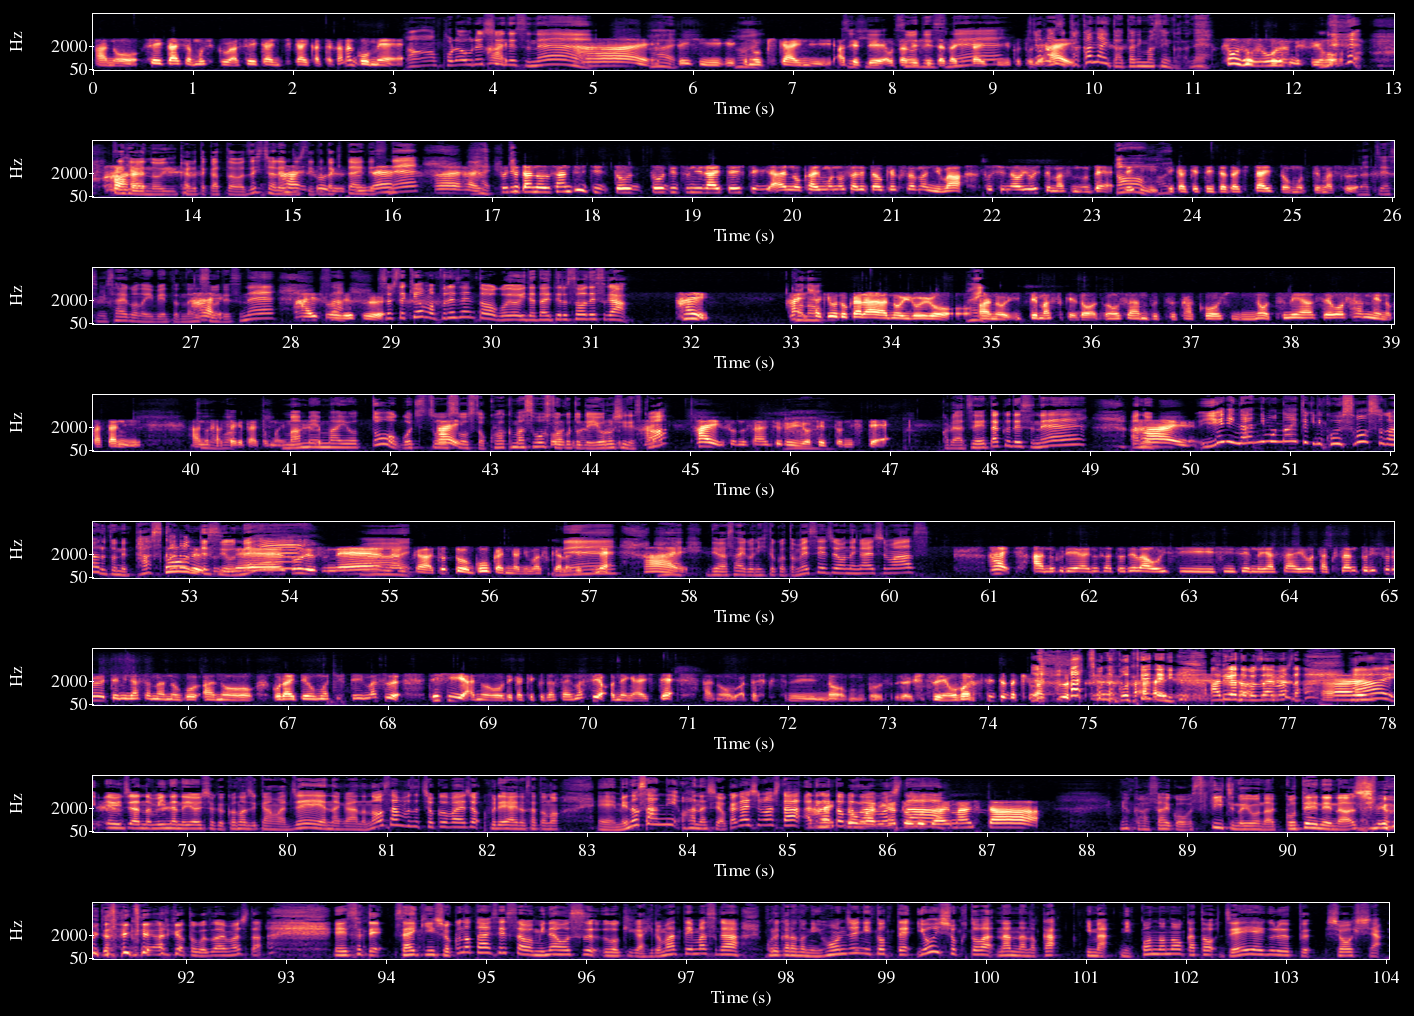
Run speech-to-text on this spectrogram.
あの正解者もしくは正解に近い方から5名。あーこれは嬉しいですね。はい、はいぜひこの機会に当ててお試しいただきたいということで、はい書かないと当たりませんからね。そうそうそうなんですよ。ね、はいあの行かれた方はぜひチャレンジしていただきたいですね。はいはい。はいそしてあの31と当日に来店してあの買い物されたお客様には粗品を用意してますので、ぜひ出かけていただきたいと思ってます。夏休み最後のイベントになりそうですね。はい、そうです。そして今日もプレゼントをご用意いただいているそうですが、はい。はい、先ほどからあのいろいろ、はいあの言ってますけど、農産物加工品の詰め合わせを3名の方にあの差し上げたいと思います。豆マヨとごちそうソースと小悪魔ソースということでよろしいですか？はい、はいその3種類をセットにして、これは贅沢ですね。あの、はい。家に何にもない時にこういうソースがあるとね助かるんですよね。そうですね。はいなんかちょっと豪華になりますからですね。はい。では最後に一言メッセージをお願いします。はい、あのふれあいの里では美味しい新鮮な野菜をたくさん取り揃えて皆様のごあのご来店をお待ちしています。ぜひあのお出かけくださいますようお願いして、あの私の出演を終わらせていただきます。そんなご丁寧にありがとうございました。はいはい、えみちゃんのみんなの良い食この時間は JA 柳川の農産物直売所ふれあいの里の、えー、目野さんにお話をお伺いしました。ありがとうございました。はどうもありがとうございました。なんか最後スピーチのようなご丁寧な締めをいただいてありがとうございました、えーさて最近食の大切さを見直す動きが広まっていますがこれからの日本人にとって良い食とは何なのか。今日本の農家と JA グループ消費者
